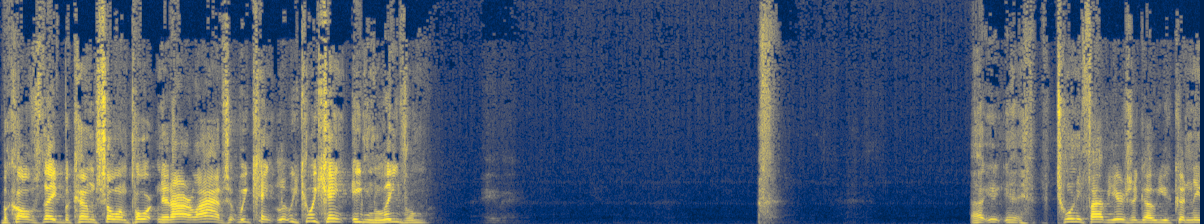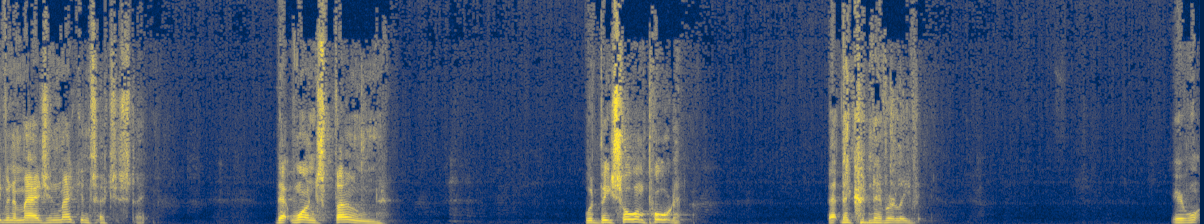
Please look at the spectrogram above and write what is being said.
because they've become so important in our lives that we can't, we, we can't even leave them. Uh, 25 years ago, you couldn't even imagine making such a statement. That one's phone would be so important that they could never leave it.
